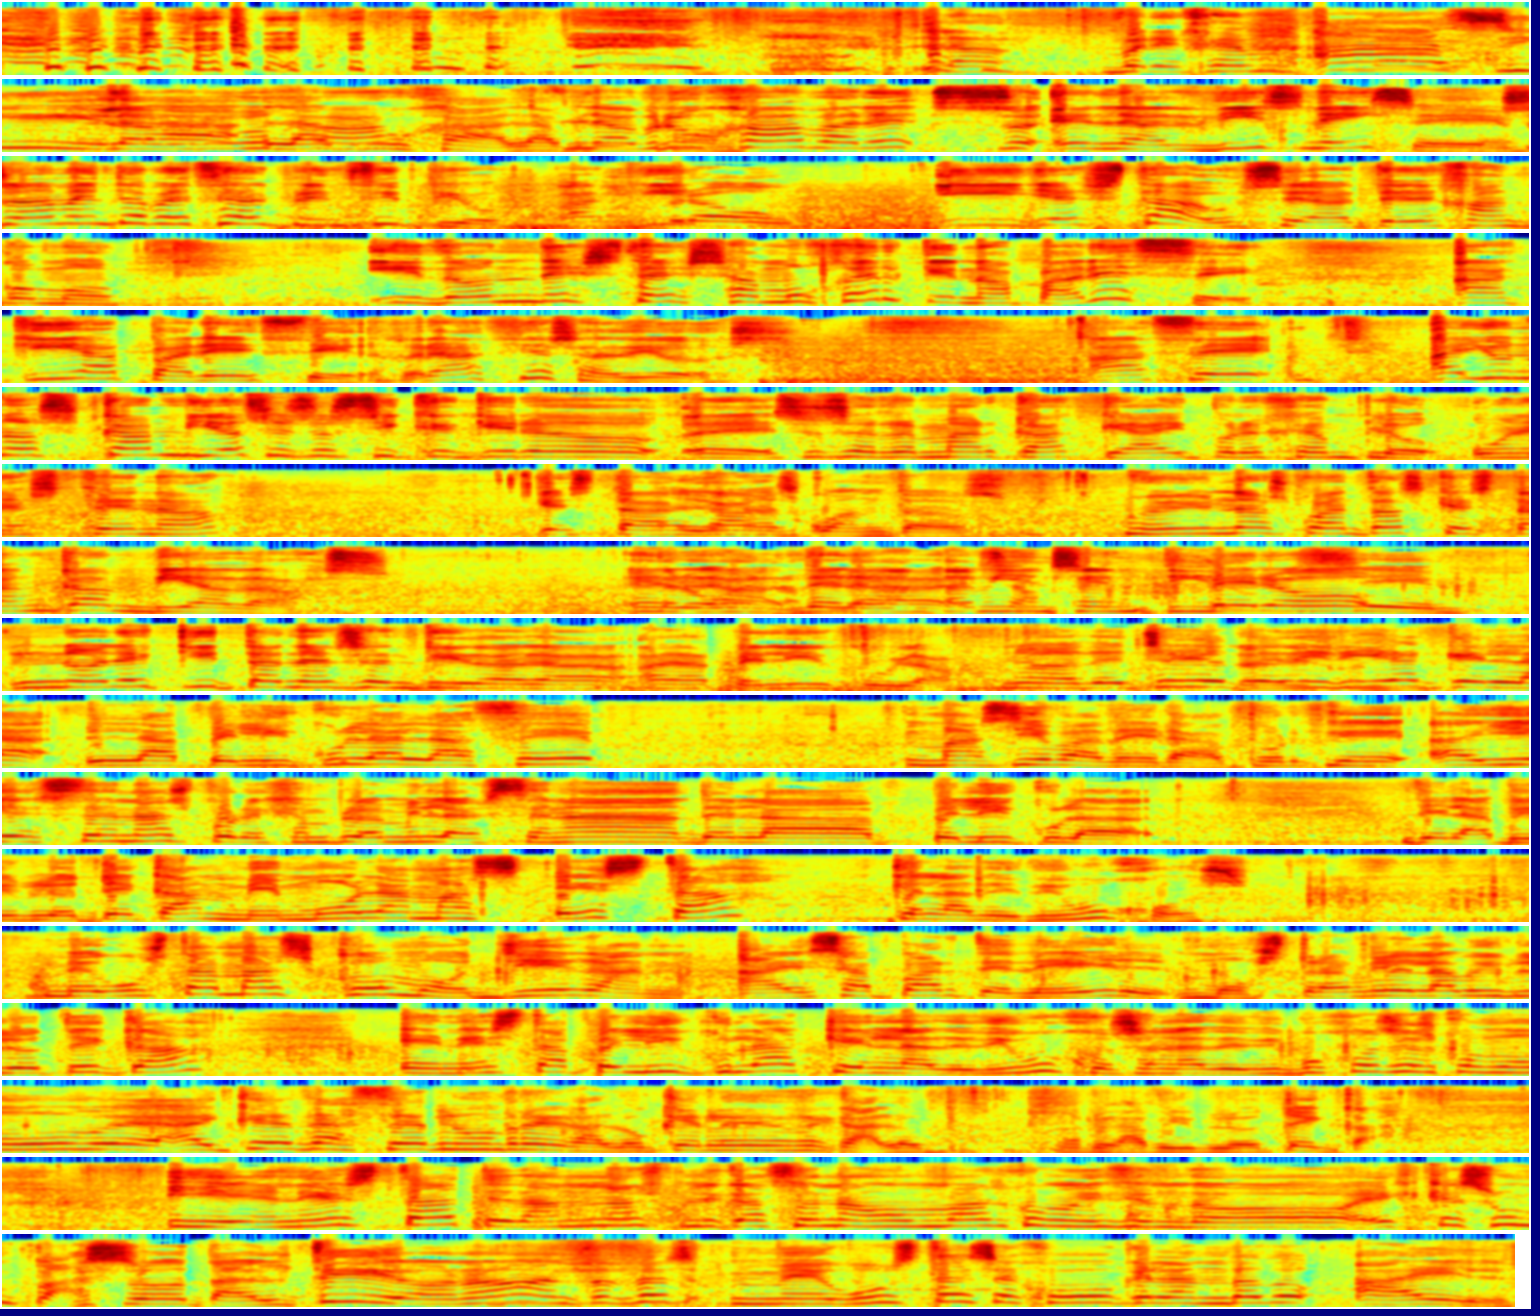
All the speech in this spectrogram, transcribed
La- por ejemplo, Ah, sí, la- la bruja, la bruja. ¿vale? So- en la Disney Sí. solamente aparece al principio, aquí Bro. y ya está, o sea, te dejan como ¿y dónde está esa mujer que no aparece? Aquí aparece, gracias a Dios. Hace hay unos cambios, eso sí que quiero eh, eso se remarca que hay, por ejemplo, una escena que está Hay unas cuantas. hay unas cuantas que están cambiadas. Pero la- bueno, de le la- dan también esa. sentido. Pero Sí. no le quitan el sentido a la, a la película. No, de hecho yo Lo te diría que la, la película la hace más llevadera, porque hay escenas, por ejemplo, a mí la escena de la película de la biblioteca me mola más esta que la de dibujos. Me gusta más cómo llegan a esa parte de él mostrarle la biblioteca en esta película que en la de dibujos. En la de dibujos es como "Uh, hay que hacerle un regalo. ¿Qué le regalo? Por la biblioteca. Y en esta te dan una explicación aún más como diciendo, es que es un paso tal tío, ¿no? Entonces me gusta ese juego que le han dado a él.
